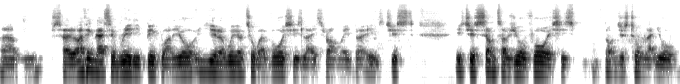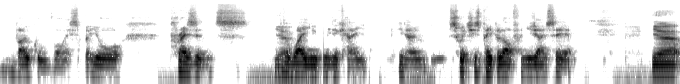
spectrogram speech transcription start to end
Um, so I think that's a really big one. You're, you know, we're going to talk about voices later, aren't we? But it's just, it's just sometimes your voice is not just talking about your vocal voice, but your presence, yeah. the way you communicate, you know, switches people off and you don't see it. Yeah,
